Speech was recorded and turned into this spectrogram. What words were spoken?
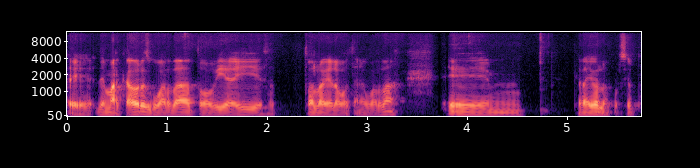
eh, de marcadores guardada todavía ahí, esa todavía la voy a tener guardada. Eh, Crayola, por cierto.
